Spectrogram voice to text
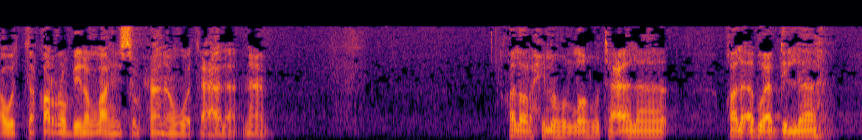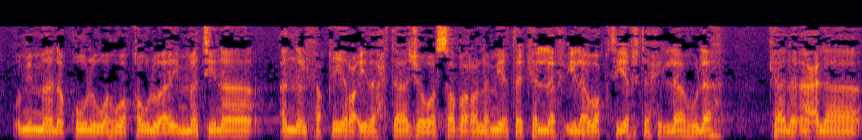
أو التقرب إلى الله سبحانه وتعالى. نعم. قال رحمه الله تعالى قال أبو عبد الله ومما نقول وهو قول أئمتنا أن الفقير إذا احتاج وصبر لم يتكلف إلى وقت يفتح الله له كان أعلى.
